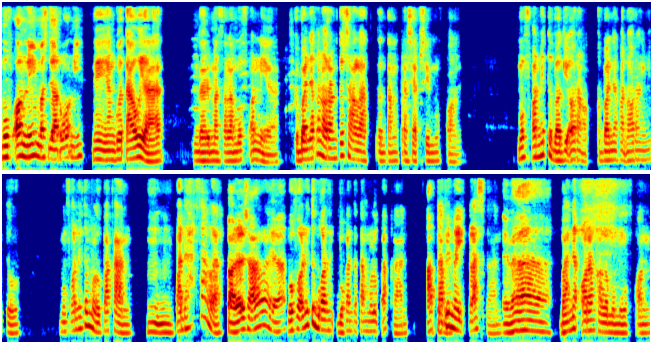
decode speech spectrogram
move on nih Mas Jarwo nih. Nih yang gue tahu ya dari masalah move on nih ya kebanyakan orang itu salah tentang persepsi move on. Move on itu bagi orang kebanyakan orang itu move on itu melupakan. Mm-mm. padahal salah. Padahal salah ya. Move on itu bukan bukan tentang melupakan apa tapi mengikhlaskan. Eh, nah banyak orang kalau mau move on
